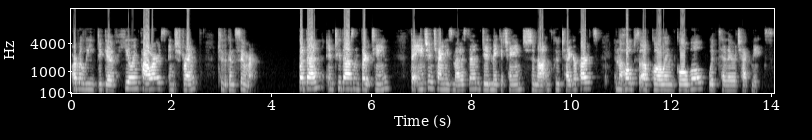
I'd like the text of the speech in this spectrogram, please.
are believed to give healing powers and strength to the consumer. But then, in 2013, the ancient Chinese medicine did make a change to not include tiger parts in the hopes of going global with their techniques.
